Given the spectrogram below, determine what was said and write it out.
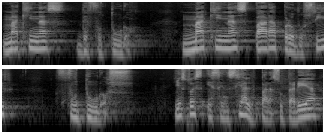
máquinas de futuro, máquinas para producir futuros. Y esto es esencial para su tarea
